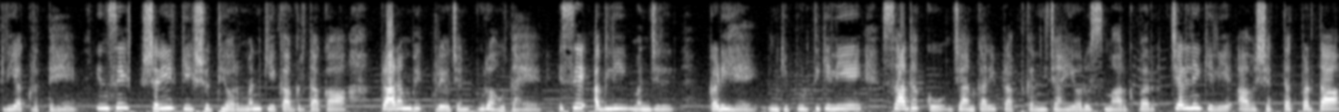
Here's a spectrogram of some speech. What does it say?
क्रिया कृत्य हैं। इनसे शरीर की शुद्धि और मन की एकाग्रता का प्रारंभिक प्रयोजन पूरा होता है। इससे अगली मंजिल कड़ी है। उनकी पूर्ति के लिए साधक को जानकारी प्राप्त करनी चाहिए और उस मार्ग पर चलने के लिए आवश्यक तत्परता,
